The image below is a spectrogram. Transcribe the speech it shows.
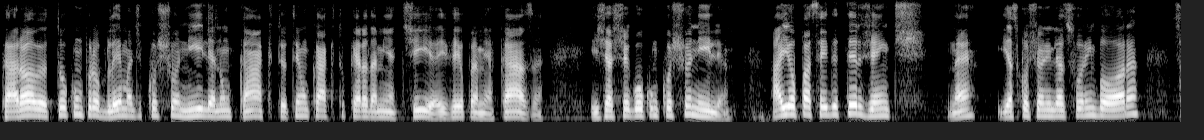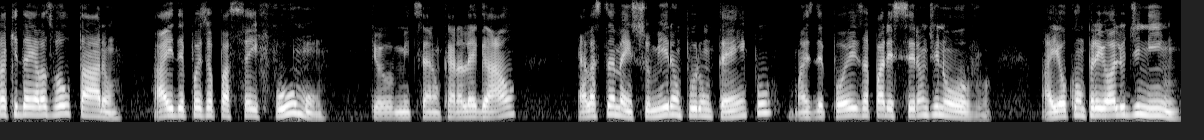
Carol, eu tô com um problema de cochonilha num cacto. Eu tenho um cacto que era da minha tia e veio para minha casa e já chegou com cochonilha. Aí eu passei detergente, né? E as cochonilhas foram embora, só que daí elas voltaram. Aí depois eu passei fumo, que me disseram que era legal. Elas também sumiram por um tempo, mas depois apareceram de novo. Aí eu comprei óleo de nim,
